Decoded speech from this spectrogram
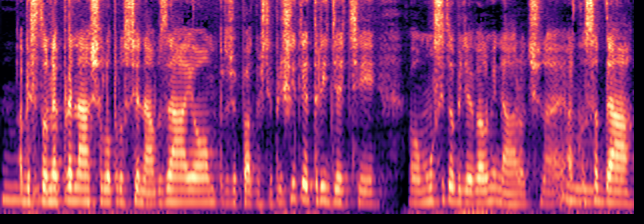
Hmm. Aby se to neprenášelo prostě navzájom, protože pak ještě přišly ty tři děti, musí to být velmi náročné. Hmm. Ako se dá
